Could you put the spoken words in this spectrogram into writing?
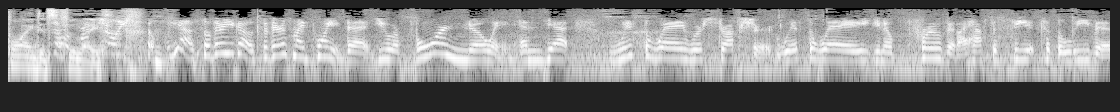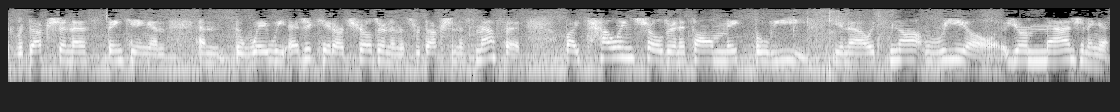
point, it's So too late. actually- so- yeah, so there you go. So there's my point that you are born knowing, and yet with the way we're structured, with the way, you know, prove it, I have to see it to believe it, reductionist thinking and, and the way we educate our children in this reductionist method, by telling children it's all make believe, you know, it's not real. You're imagining it.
